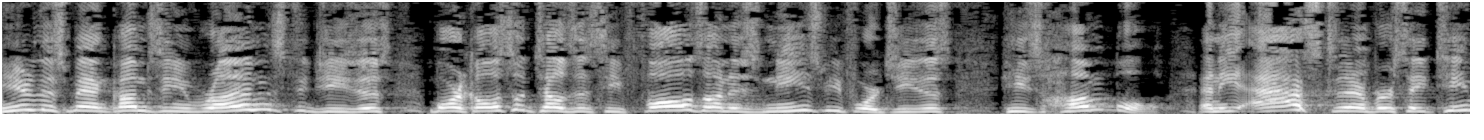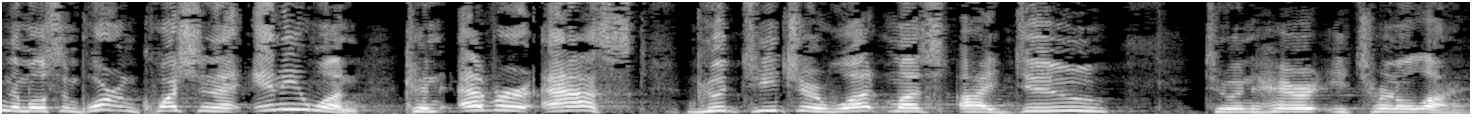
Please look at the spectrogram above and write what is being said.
here this man comes and he runs to Jesus. Mark also tells us he falls on his knees before Jesus. He's humble. And he asks there in verse 18 the most important question that anyone can ever ask. Good teacher, what must I do to inherit eternal life?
